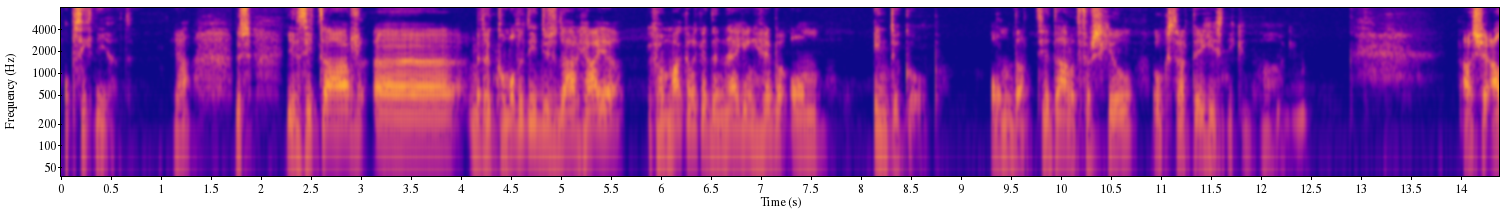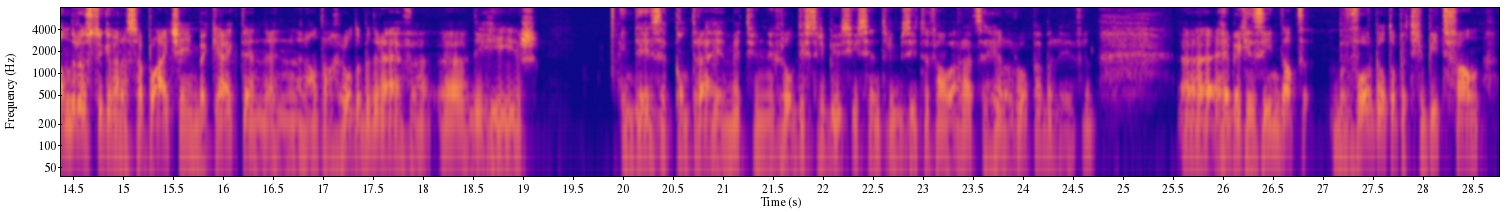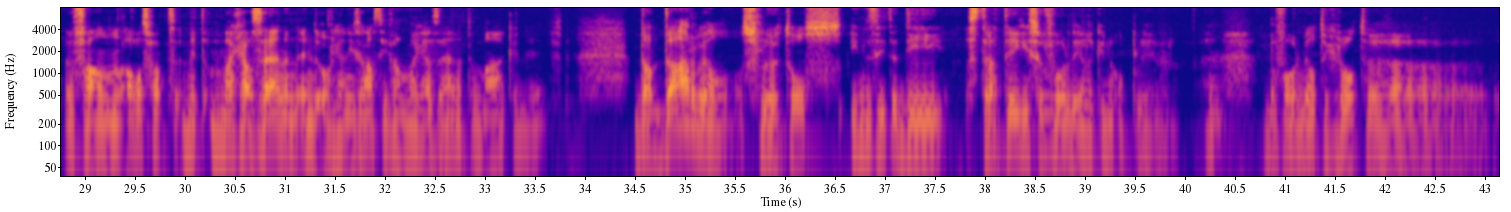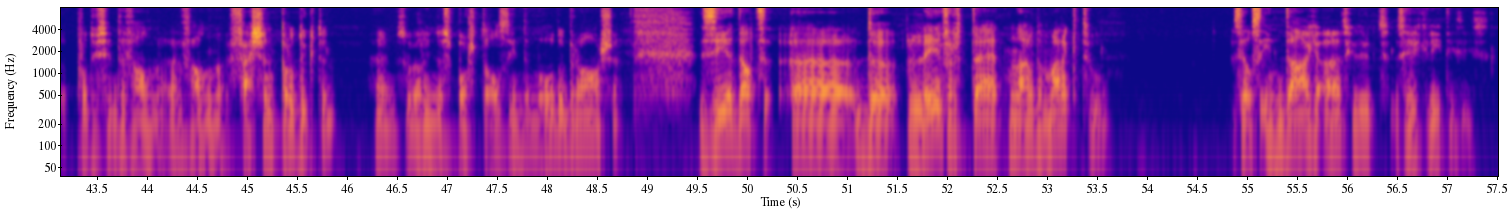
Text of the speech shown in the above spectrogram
op zich niet uit. Ja? Dus je zit daar uh, met een commodity, dus daar ga je gemakkelijker de neiging hebben om in te kopen. Omdat je daar het verschil ook strategisch niet kunt maken. Mhm. Als je andere stukken van een supply chain bekijkt en, en een aantal grote bedrijven uh, die hier in deze contraien met hun groot distributiecentrum zitten van waaruit ze heel Europa beleveren, uh, hebben gezien dat bijvoorbeeld op het gebied van, van alles wat met magazijnen en de organisatie van magazijnen te maken heeft, dat daar wel sleutels in zitten die strategische voordelen kunnen opleveren. Hè. Bijvoorbeeld de grote producenten van, van fashionproducten, hè, zowel in de sport als in de modebranche, zie je dat uh, de levertijd naar de markt toe, zelfs in dagen uitgedrukt, zeer kritisch is.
